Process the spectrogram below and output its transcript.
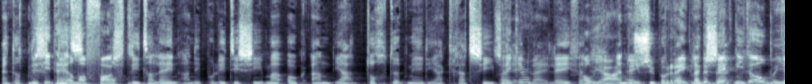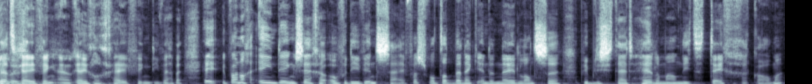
En dat zitten niet- helemaal vast. Niet alleen aan die politici, maar ook aan ja, toch de mediacratie Zeker. waarin wij leven. Oh ja, en nee, de supercomplexe de bek niet open, wetgeving en regelgeving die we hebben. Hey, ik wou nog één ding zeggen over die winstcijfers, want dat ben ik in de Nederlandse publiciteit helemaal niet tegengekomen.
